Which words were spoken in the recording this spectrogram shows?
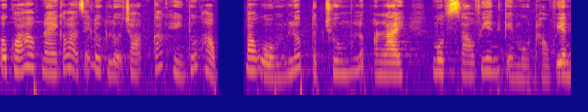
Ở khóa học này các bạn sẽ được lựa chọn các hình thức học bao gồm lớp tập trung, lớp online, một giáo viên kèm một học viên.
